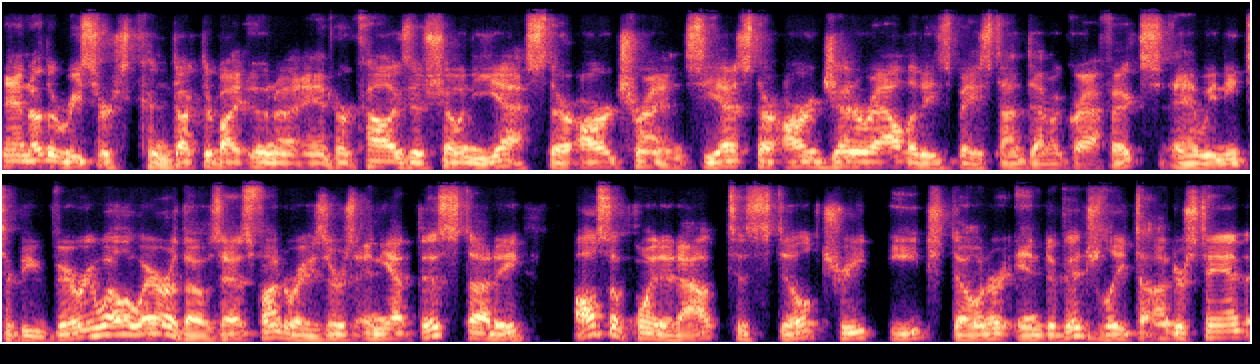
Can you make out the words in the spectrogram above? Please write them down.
And other research conducted by Una and her colleagues have shown yes, there are trends. Yes, there are generalities based on demographics, and we need to be very well aware of those as fundraisers. And yet, this study also pointed out to still treat each donor individually to understand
